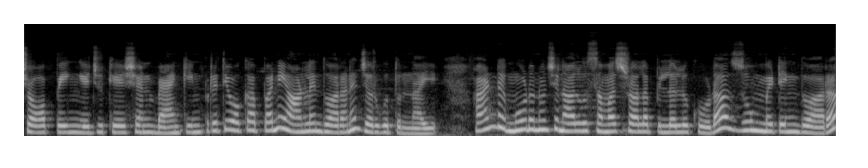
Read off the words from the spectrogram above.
shopping education banking ప్రతి ఒక్క పని ఆన్లైన్ ద్వారానే జరుగుతున్నాయి. అండ్ మూడు నుంచి నాలుగు సంవత్సరాల పిల్లలు కూడా జూమ్ మీటింగ్ ద్వారా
